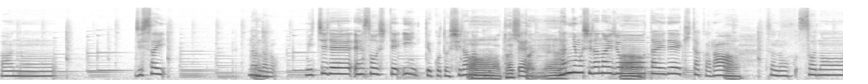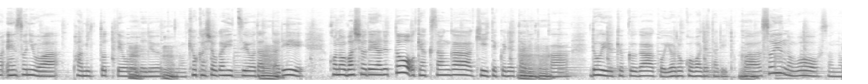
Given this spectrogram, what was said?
あの実際なんだろう、道で演奏していいっていうことを知らあなあ確かにね。く何にも知らない状態で来たから、うんそのその演奏にはパーミットって呼ばれるうんうん。この許可書が必要だったり、この場所でやるとお客さんが聴いてくれたりとか、どういう曲がこう喜ばれたりとか、そういうのをその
